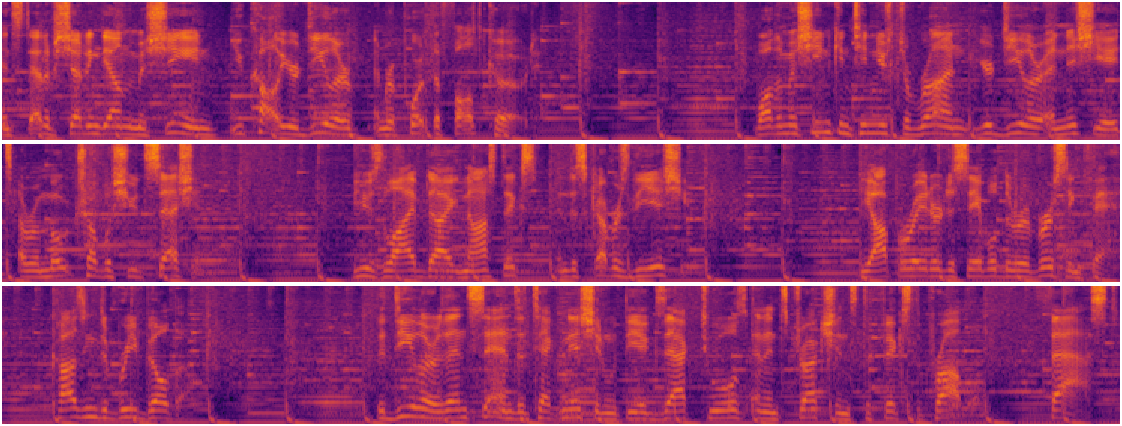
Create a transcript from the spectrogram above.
Instead of shutting down the machine, you call your dealer and report the fault code. While the machine continues to run, your dealer initiates a remote troubleshoot session, views live diagnostics, and discovers the issue. The operator disabled the reversing fan, causing debris buildup. The dealer then sends a technician with the exact tools and instructions to fix the problem, fast.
